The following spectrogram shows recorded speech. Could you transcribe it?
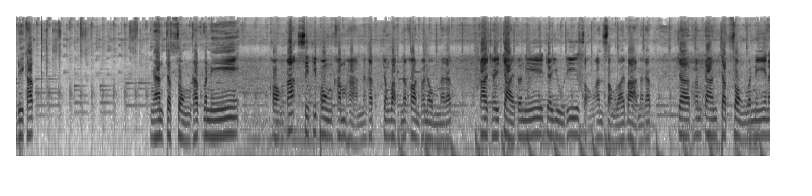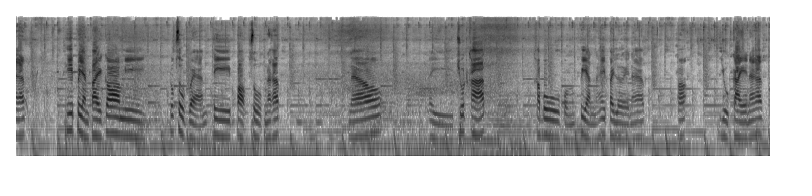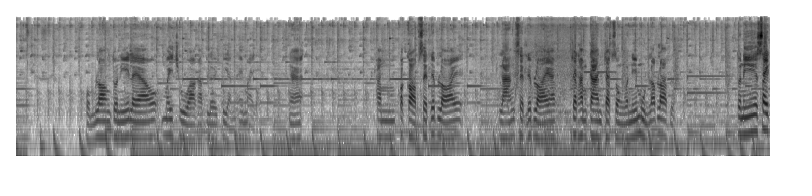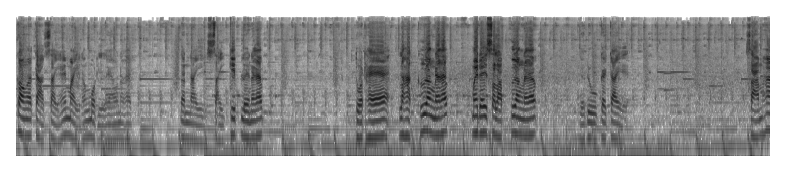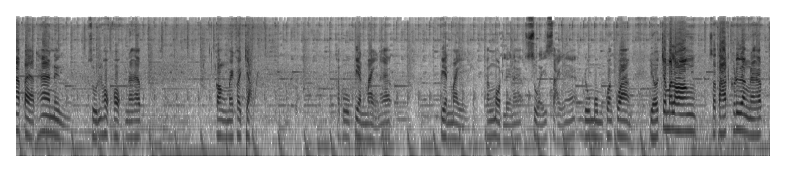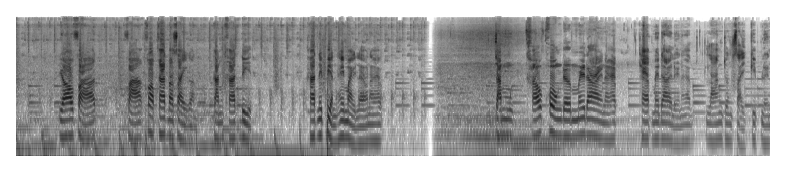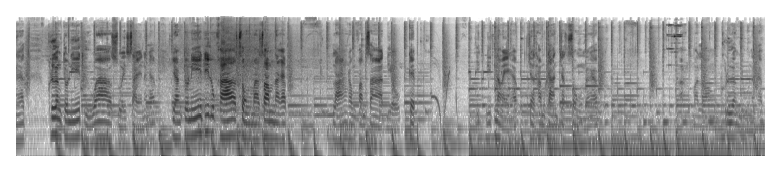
วัสดีครับ งานจัดส่งครับวันนี้ของพระสิทธิพงษ์คำหารนะครับ จังหวัดนครพนมนะครับ ค่าใช้จ่ายตัวนี้จะอยู่ที่ 2,200 บาทนะครับ จะทำการจัดส่งวันนี้นะครับ ที่เปลี่ยนไปก็มีลูกสูบแหวนตีปอกสูบนะครับ แล้วไอชุดคาร์ดคาบูผมเปลี่ยนให้ไปเลยนะครับ เพราะ อยู่ไกลนะครับ ผมลองตัวนี้แล้วไม่ชัวร์ครับเลยเปลี่ยนให้ใหม่นะฮะทำประกอบเสร็จเรียบร้อยล้างเสร็จเรียบร้อยครับ จะทำการจัดส่งวันนี้หมุนรอบๆดูตัวนี้ไส้กรองอากาศใส่ให้ใหม่ทั้งหมดแล้วนะครับ ด้านในใส่กิฟเลยนะครับ ตัวแท้รหัสเครื่องนะครับ ไม่ได้สลับเครื่องนะครับ เดี๋ยวดูใกล้ๆ 3 5 8 5 1 0 6 6 นะครับ กล้องไม่ค่อยจับคาบูเปลี่ยนใหม่นะครับ เปลี่ยนใหม่ทั้งหมดเลยนะครับสวยใสนะฮะดูมุมกว้างๆ เดี๋ยวจะมาลองสตาร์ทเครื่องนะครับ เดี๋ยวเอาฝาฝาครอบคาดมาใส่ก่อน กันคาดดีดคาดนี้เปลี่ยนให้ใหม่แล้วนะครับจำเขาโครงเดิมไม่ได้นะครับ แทบไม่ได้เลยนะครับ ล้างจนใส่กิฟเลยนะครับ เครื่องตัวนี้ถือว่าสวยใสนะครับ อย่างตัวนี้ที่ลูกค้าส่งมาซ่อมนะครับ ล้างทำความสะอาดเดี๋ยวเก็บอีกนิดหน่อยครับ จะทำการจัดส่งนะครับ มาลองเครื่องดูนะครับ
